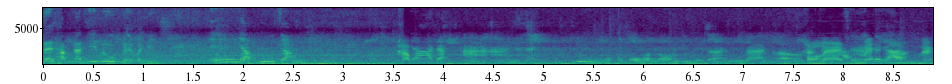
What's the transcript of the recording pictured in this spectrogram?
ได้ทำหน้าที่ลูกเลยวันนี้ เอ๊ะอยากรู้จังครับ ญาติอะอาอาอยู่ไหนอยู่เขาบอกว่ารออยู่ด้านด้านเอ่อข้างหน้าใช่ไหมญาตินะ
